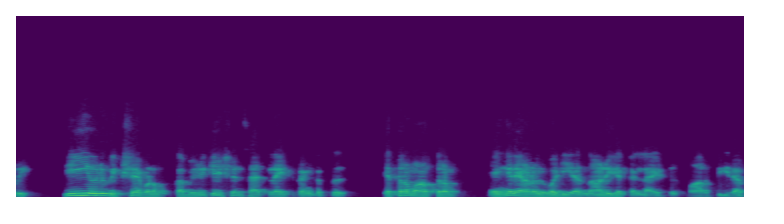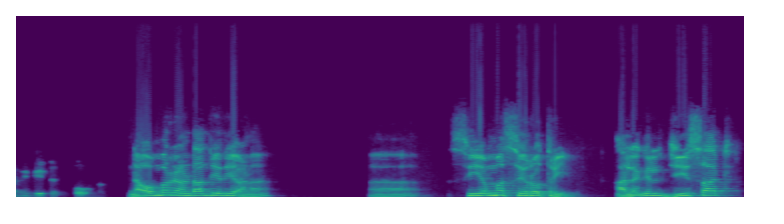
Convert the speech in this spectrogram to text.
three ഈ ഒരു വിക്ഷേപണം കമ്മ്യൂണിക്കേഷൻ സാറ്റലൈറ്റ് രംഗത്ത് എത്രമാത്രം എങ്ങനെയാണ് ഒരു വലിയ നാഴികക്കല്ലായിട്ട് മാറി തീരാൻ വേണ്ടിയിട്ട് പോകുന്നത്? നവംബർ രണ്ടാം തീയതിയാണ് C M S zero three അല്ലെങ്കിൽ ജിസാറ്റ്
